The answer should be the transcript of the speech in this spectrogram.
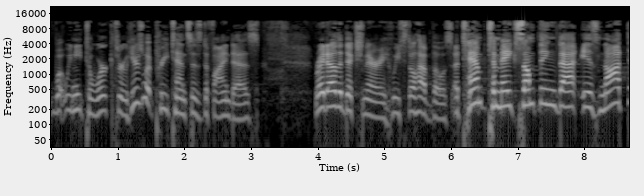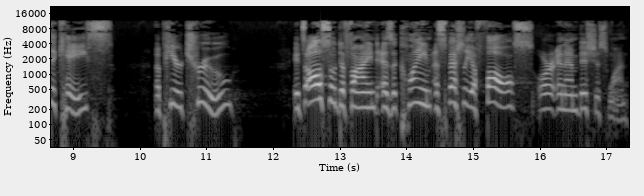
what we need to work through. Here's what pretense is defined as. Right out of the dictionary, we still have those. Attempt to make something that is not the case appear true. It's also defined as a claim, especially a false or an ambitious one.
